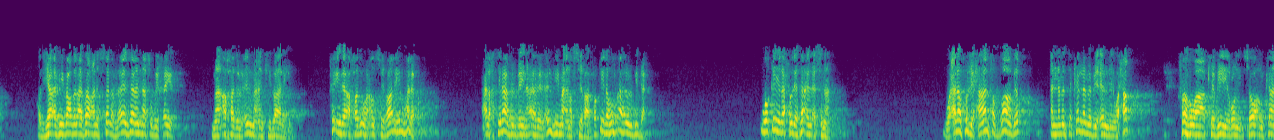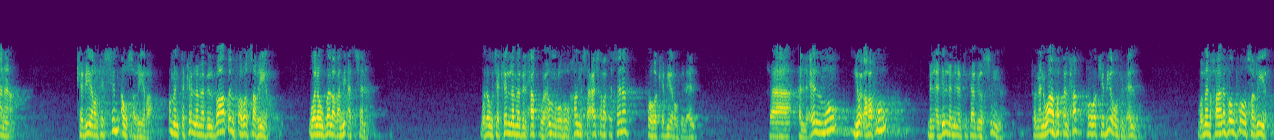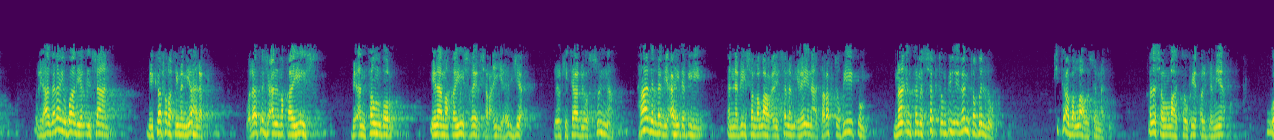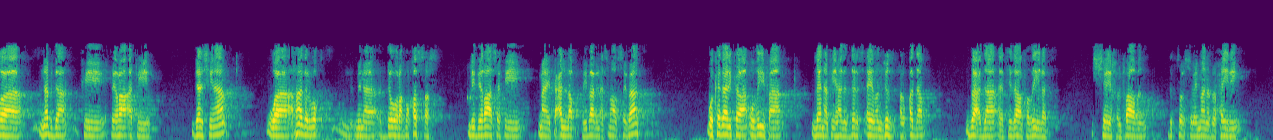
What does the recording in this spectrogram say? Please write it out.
قد جاء في بعض الآثار عن السلف لا يزال الناس بخير ما أخذوا العلم عن كبارهم فإذا أخذوه عن صغارهم هلكوا. على اختلاف بين أهل العلم في معنى الصغار فقيل هم أهل البدع. وقيل حدثاء الأسنان. وعلى كل حال فالضابط أن من تكلم بعلم وحق فهو كبير سواء كان كبيرا في السن أو صغيرا. ومن تكلم بالباطل فهو صغير ولو بلغ مئة سنة. ولو تكلم بالحق وعمره خمس عشرة سنة فهو كبير في العلم. فالعلم يعرف بالأدلة من الكتاب والسنة. فمن وافق الحق فهو كبير في العلم. ومن خالفه فهو صغير. ولهذا لا يبالي الإنسان بكثرة من يهلك ولا تجعل المقاييس بأن تنظر إلى مقاييس غير شرعية. ارجع إلى الكتاب والسنة. هذا الذي عهد به النبي صلى الله عليه وسلم إلينا تركت فيكم ما إن تمسكتم به لن تضلوا. كتاب الله وسنته فنسأل الله التوفيق الجميع ونبدأ في قراءة درسنا. وهذا الوقت من الدورة مخصص لدراسة ما يتعلق بباب الأسماء والصفات وكذلك أضيف لنا في هذا الدرس أيضا جزء القدر بعد اعتذار فضيلة الشيخ الفاضل دكتور سليمان الرحيلي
